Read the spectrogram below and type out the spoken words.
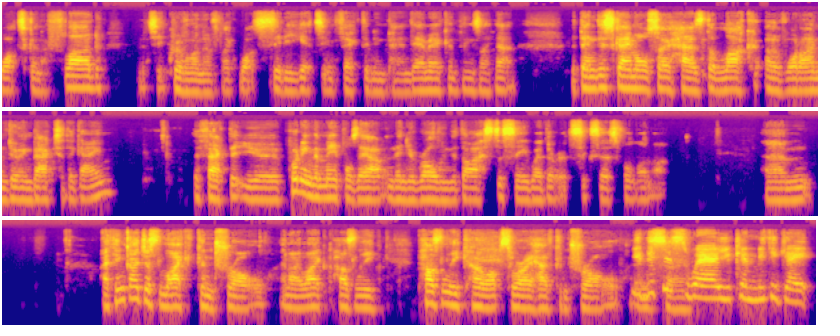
what's going to flood. It's equivalent of like what city gets infected in pandemic and things like that. But then this game also has the luck of what I'm doing back to the game. The fact that you're putting the meeples out and then you're rolling the dice to see whether it's successful or not. Um, I think I just like control and I like puzzly puzzly co-ops where I have control. Yeah, this is where you can mitigate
